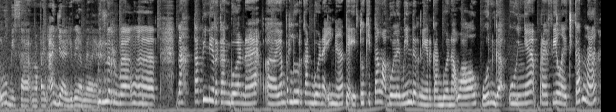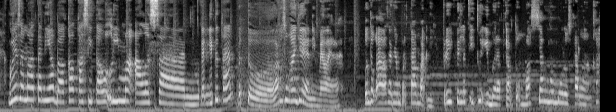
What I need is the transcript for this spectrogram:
lu bisa ngapain aja gitu ya Mel ya. Bener banget. Nah, tapi nih rekan buana, eh, yang perlu rekan buana ingat yaitu kita nggak boleh minder nih rekan buana walaupun nggak punya privilege karena gue sama Tania bakal kasih tahu 5 alasan. Bukan gitu Tan? Betul, langsung aja ya nih Mel ya. Untuk alasan yang pertama nih, privilege itu ibarat kartu emas yang memuluskan langkah,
